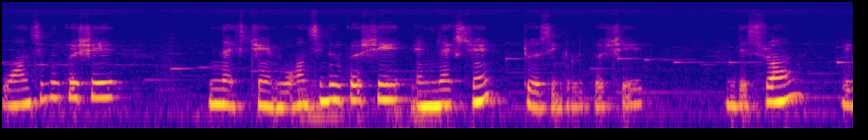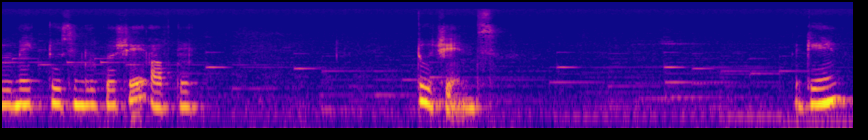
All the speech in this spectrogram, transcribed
one single crochet. Next chain one single crochet and next chain two single crochet. In this round we will make two single crochet after two chains again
